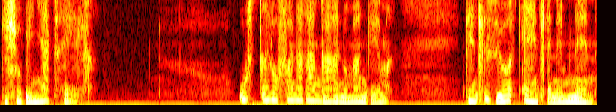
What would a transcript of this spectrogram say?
Ngisho benyathela. Usicelo ofana kangaka nomangema. Ngenhliziyo enhle nemnene.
